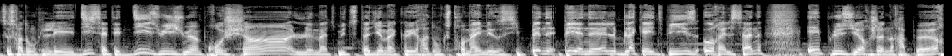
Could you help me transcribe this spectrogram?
Ce sera donc les 17 et 18 juin prochains. Le Matmut Stadium accueillera donc Stromae, mais aussi PNL, Black Eyed Peas, Orelsan et plusieurs jeunes rappeurs.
